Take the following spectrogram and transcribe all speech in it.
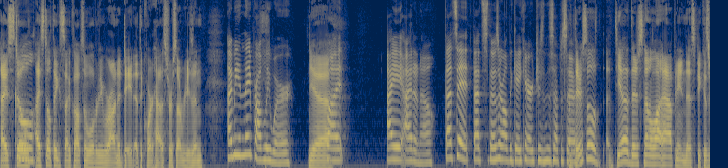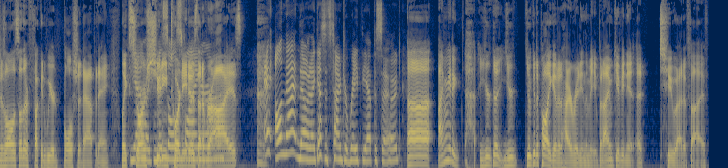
I still Cool. I still think Cyclops and Wolverine were on a date at the courthouse for some reason. I mean, they probably were, Yeah. but I I don't know. That's it. That's those are all the gay characters in this episode. There's a yeah, there's not a lot happening in this because there's all this other fucking weird bullshit happening, like Yeah, Storm like shooting tornadoes out of her around. eyes. Eh, on that note, I guess it's time to rate the episode. Uh, I'm gonna you're gonna you're you're gonna probably give it a higher rating than me, but I'm giving it a two out of five.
